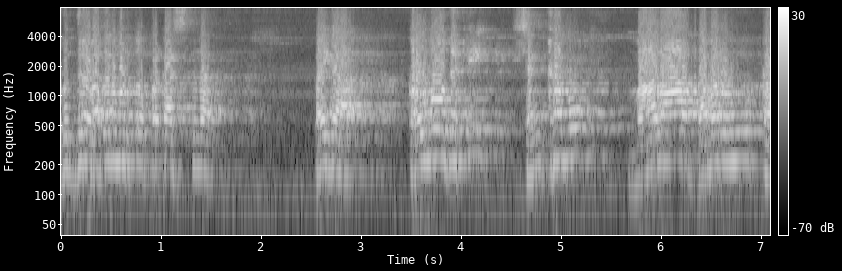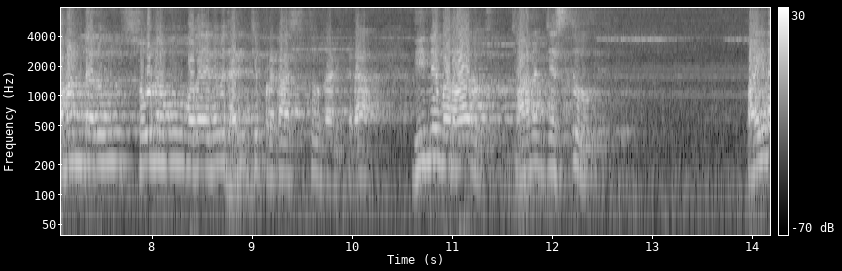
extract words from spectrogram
రుద్ర వదనములతో ప్రకాశిస్తున్నారు. పైగా కౌమోదకి శంఖము మాల దమరము కమండలు శూలము మొదలైనవి ధరించి ప్రకాశిస్తున్నాడు ఇక్కడ. దీన్నే మన వారు ధ్యానం చేస్తూ పైన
